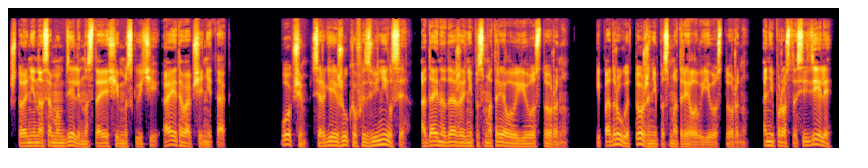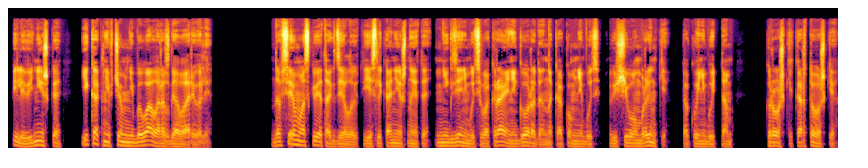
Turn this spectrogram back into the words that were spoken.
что они на самом деле настоящие москвичи, а это вообще не так. В общем, Сергей Жуков извинился, а Дайна даже не посмотрела в его сторону. И подруга тоже не посмотрела в его сторону. Они просто сидели, пили винишко и, как ни в чем не бывало, разговаривали. Да все в Москве так делают, если, конечно, это не где-нибудь в окраине города на каком-нибудь вещевом рынке, какой-нибудь там крошки-картошки.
